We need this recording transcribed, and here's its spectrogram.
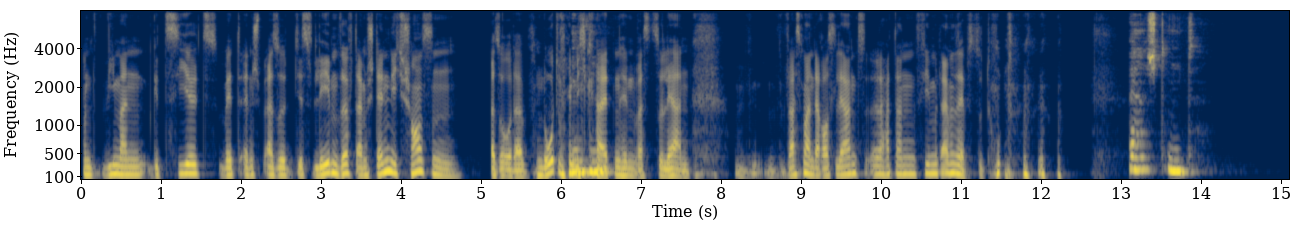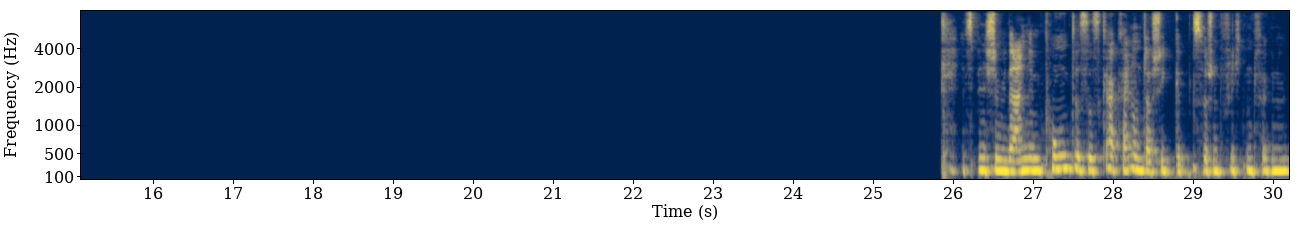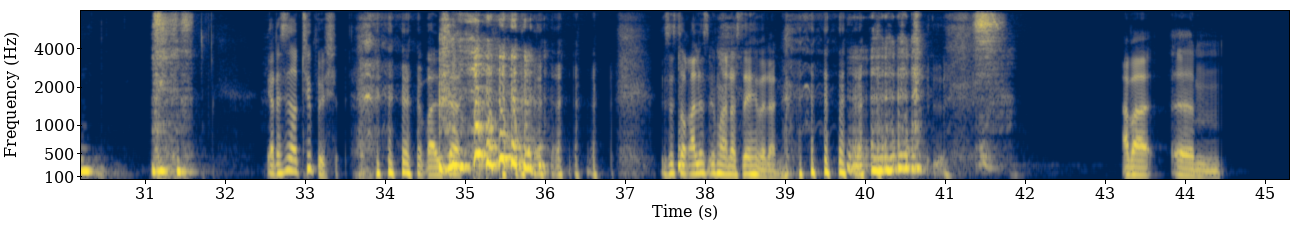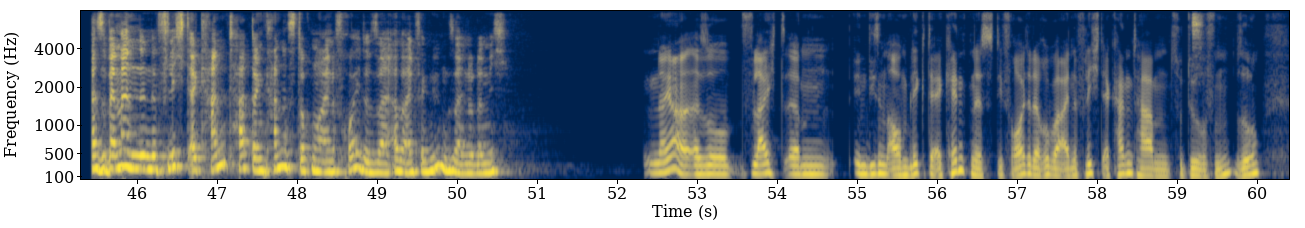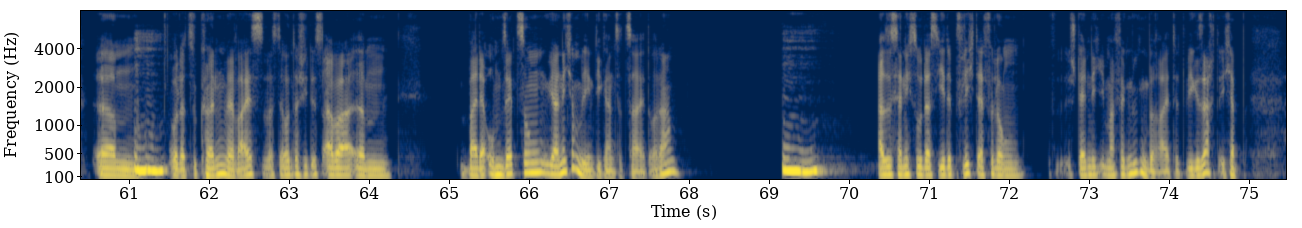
Und wie man gezielt mit, also das Leben wirft einem ständig Chancen, also oder Notwendigkeiten mhm. hin, was zu lernen. Was man daraus lernt, äh, hat dann viel mit einem selbst zu tun. ja, stimmt. Jetzt bin ich schon wieder an dem Punkt, dass es gar keinen Unterschied gibt zwischen Pflicht und Vergnügen. Ja, das ist auch typisch. Weil ja es ist doch alles immer dasselbe dann. Aber ähm, also wenn man eine Pflicht erkannt hat, dann kann es doch nur eine Freude sein, also ein Vergnügen sein, oder nicht? Naja, also vielleicht ähm, in diesem Augenblick der Erkenntnis, die Freude darüber, eine Pflicht erkannt haben zu dürfen, so ähm, mhm. oder zu können, wer weiß, was der Unterschied ist, aber ähm, bei der Umsetzung ja nicht unbedingt die ganze Zeit, oder? Mhm. Also es ist ja nicht so, dass jede Pflichterfüllung ständig immer Vergnügen bereitet. Wie gesagt, ich habe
